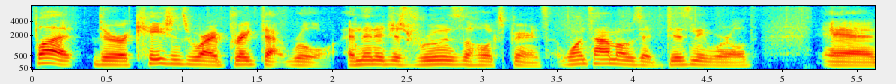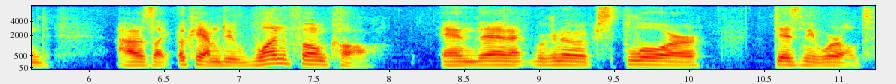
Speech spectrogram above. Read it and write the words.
but there are occasions where I break that rule and then it just ruins the whole experience. One time I was at Disney World and I was like, okay, I'm gonna do one phone call and then we're gonna explore Disney World.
